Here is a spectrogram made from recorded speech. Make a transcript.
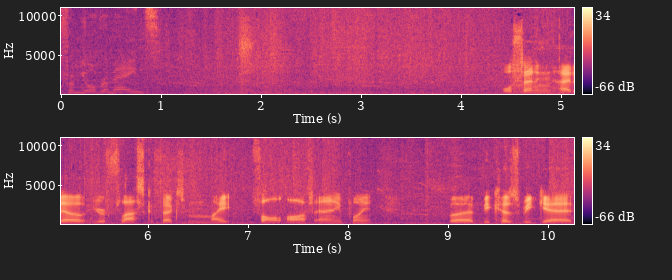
From your remains. While standing in hideout, your flask effects might fall off at any point, but because we get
